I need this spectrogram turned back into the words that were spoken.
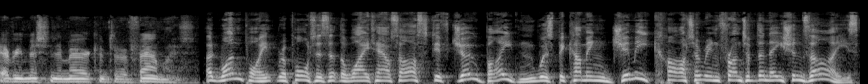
every missing American to their families. At one point, reporters at the White House asked if Joe Biden was becoming Jimmy Carter in front of the nation's eyes,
